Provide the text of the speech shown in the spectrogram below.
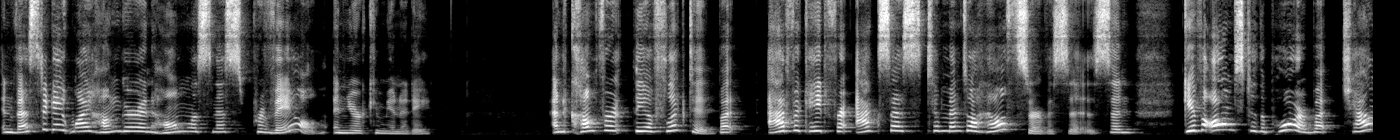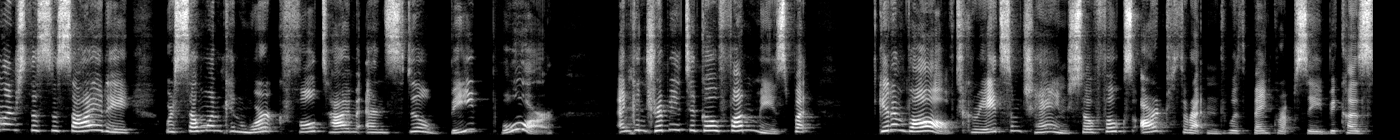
Investigate why hunger and homelessness prevail in your community. And comfort the afflicted, but advocate for access to mental health services and give alms to the poor, but challenge the society where someone can work full time and still be poor and contribute to GoFundMe's, but get involved, create some change so folks aren't threatened with bankruptcy because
